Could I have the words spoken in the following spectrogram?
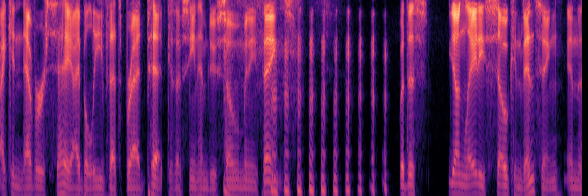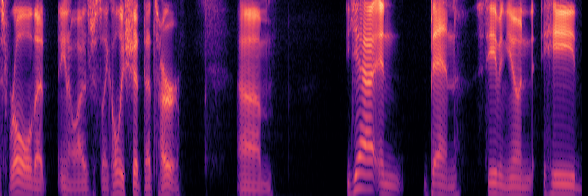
I can never say I believe that's Brad Pitt because I've seen him do so many things. but this young lady's so convincing in this role that you know I was just like, holy shit, that's her. Um, yeah, and Ben Steven Yeun, he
